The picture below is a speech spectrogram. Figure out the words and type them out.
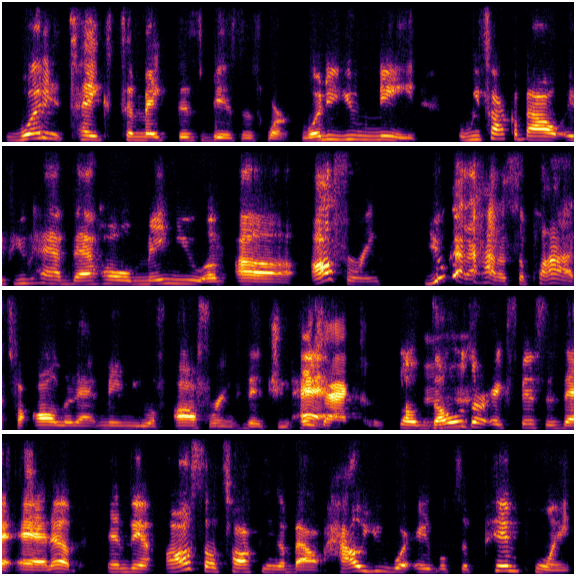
what it takes to make this business work. What do you need? We talk about if you have that whole menu of uh offerings, you gotta have the supplies for all of that menu of offerings that you have. Exactly. So mm-hmm. those are expenses that add up. And then also talking about how you were able to pinpoint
